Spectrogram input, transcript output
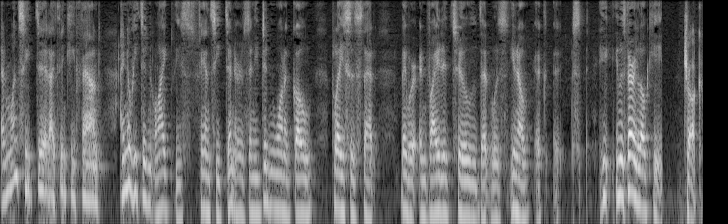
And once he did, I think he found, I know he didn't like these fancy dinners and he didn't want to go places that they were invited to that was, you know, he, he was very low key. Chuck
